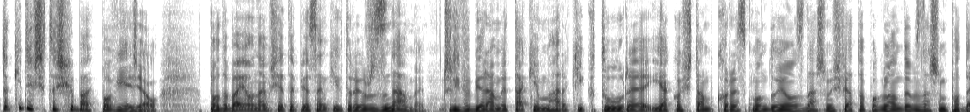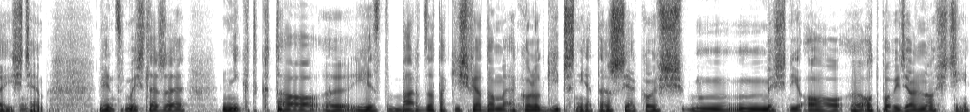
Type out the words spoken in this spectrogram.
to kiedyś ktoś chyba powiedział podobają nam się te piosenki, które już znamy, czyli wybieramy takie marki, które jakoś tam korespondują z naszym światopoglądem, z naszym podejściem. Więc myślę, że nikt, kto y, jest bardzo taki świadomy ekologicznie, też jakoś myśli o y, odpowiedzialności,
